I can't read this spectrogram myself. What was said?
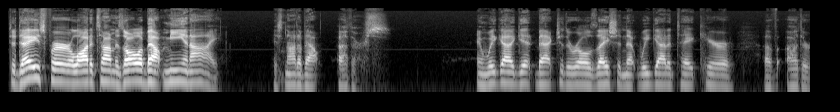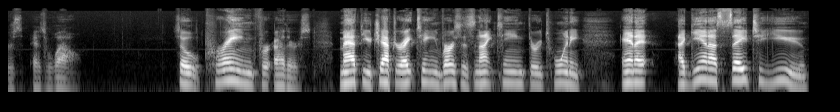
Today's prayer, a lot of time, is all about me and I. It's not about others. And we got to get back to the realization that we got to take care of others as well. So, praying for others. Matthew chapter 18, verses 19 through 20. And again, I say to you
